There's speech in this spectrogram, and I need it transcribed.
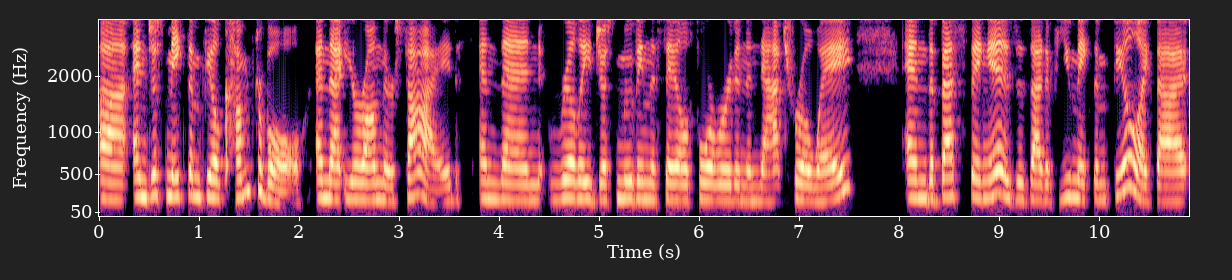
Uh, and just make them feel comfortable and that you're on their side, and then really just moving the sale forward in a natural way. And the best thing is, is that if you make them feel like that,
